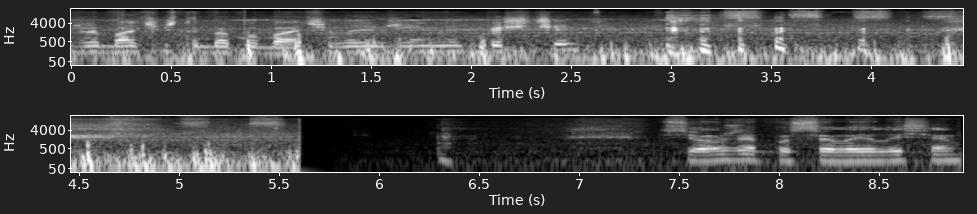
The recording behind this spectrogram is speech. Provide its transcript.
Вже бачиш, тебе побачила і вже не пищить. Все, вже поселилися.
